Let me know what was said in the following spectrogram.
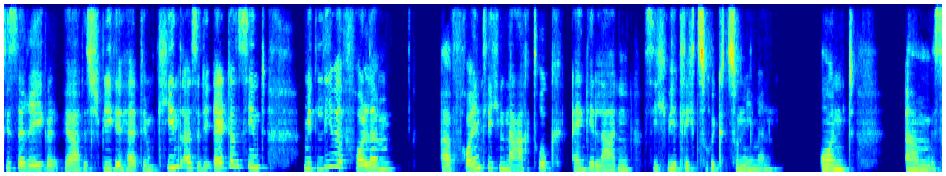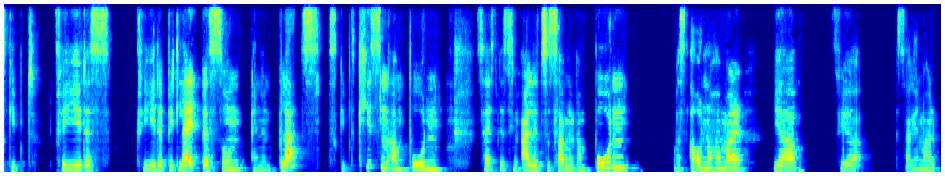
diese Regel, ja, das Spiel gehört dem Kind. Also die Eltern sind mit liebevollem, äh, freundlichen Nachdruck eingeladen, sich wirklich zurückzunehmen. Und ähm, es gibt für jedes für jede Begleitperson einen Platz. Es gibt Kissen am Boden. Das heißt, wir sind alle zusammen am Boden, was auch noch einmal ja für, sage ich mal,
